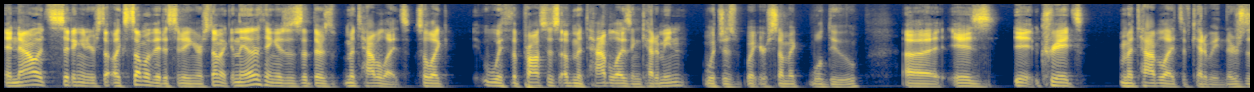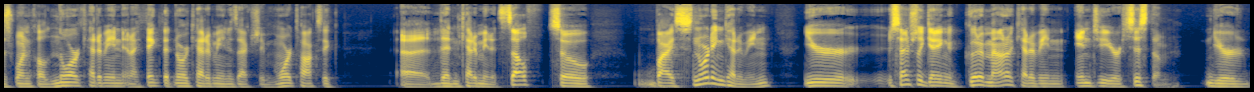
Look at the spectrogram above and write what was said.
And now it's sitting in your stomach. Like some of it is sitting in your stomach. And the other thing is, is that there's metabolites. So like with the process of metabolizing ketamine, which is what your stomach will do, uh, is it creates metabolites of ketamine. There's this one called norketamine, and I think that norketamine is actually more toxic uh, than ketamine itself. So by snorting ketamine, you're essentially getting a good amount of ketamine into your system, your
